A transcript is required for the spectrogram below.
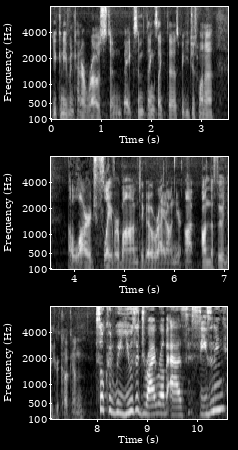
you can even kind of roast and bake some things like this, but you just want a, a large flavor bomb to go right on, your, on, on the food that you're cooking. So, could we use a dry rub as seasoning?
